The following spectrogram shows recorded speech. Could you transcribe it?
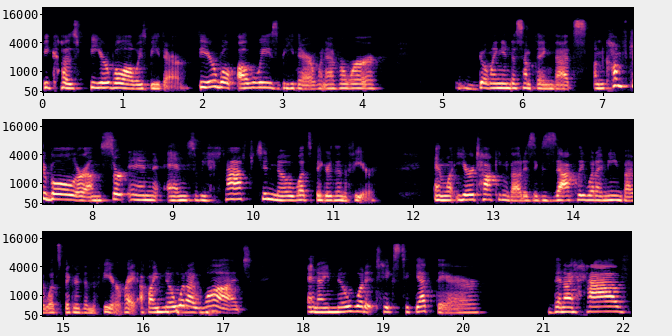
because fear will always be there. Fear will always be there whenever we're going into something that's uncomfortable or uncertain. And so we have to know what's bigger than the fear. And what you're talking about is exactly what I mean by what's bigger than the fear, right? If I know what I mm-hmm. want and I know what it takes to get there, then I have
